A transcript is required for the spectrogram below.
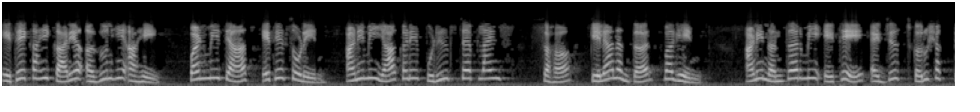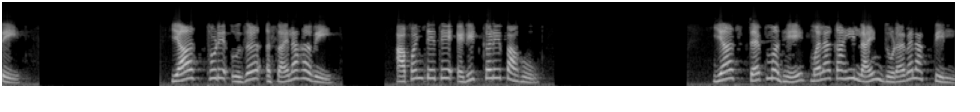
येथे काही कार्य अजूनही आहे पण मी त्यास येथे सोडेन आणि मी याकडे पुढील स्टेप लाइन्स सह केल्यानंतर बघेन आणि नंतर मी येथे एडजस्ट करू शकते. यास थोडे उजळ असायला हवे. आपण तेथे एडिटकडे पाहू. या स्टेपमध्ये मला काही लाइन जोडाव्या लागतील.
